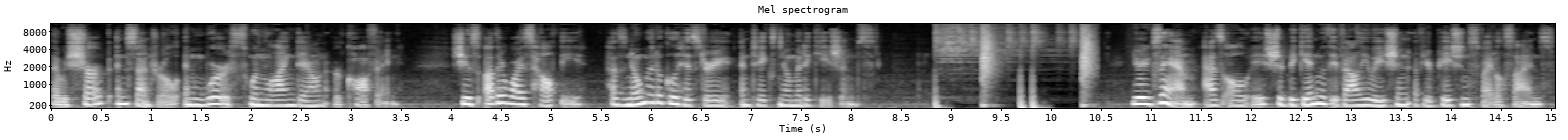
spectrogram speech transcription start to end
that was sharp and central and worse when lying down or coughing. She is otherwise healthy, has no medical history, and takes no medications. Your exam, as always, should begin with evaluation of your patient's vital signs,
